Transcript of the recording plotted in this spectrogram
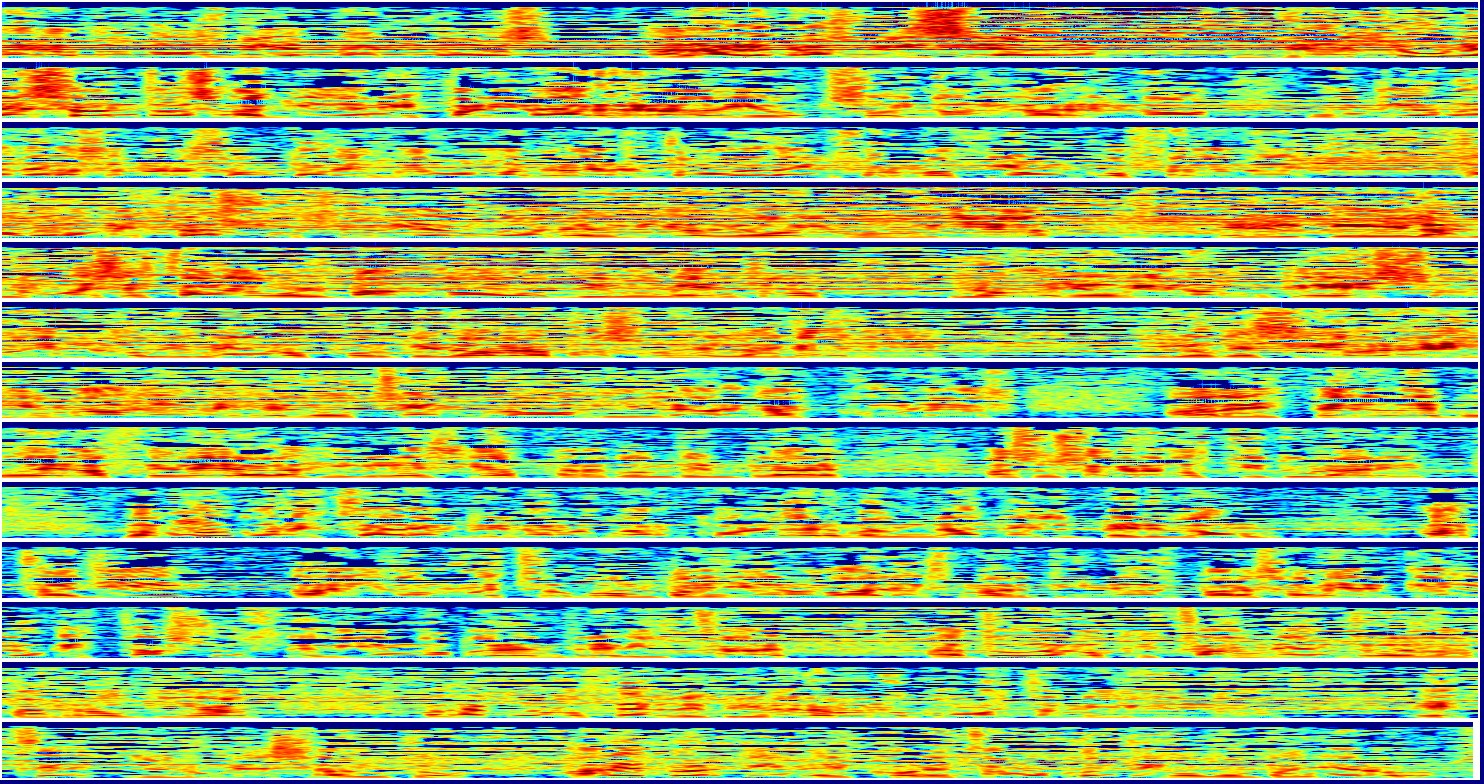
Tardes a todos, bienvenidos a la retransmisión del lunes santos aquí en Hispanidad Radio. Soy Tony Garrido, un día más de la Semana Santa les vamos a traer toda la información cofrade, todo lo que está sucediendo en el día de hoy, un día en el que las nubes se están agolpando, de momento no ha llovido, aunque eso es lo de menos porque no habrá pasos en la calle y lo que sí habrá es imágenes en los templos y largas colas a la espera de poder acceder a las iglesias para contemplar a sus sagrados titulares. Vamos a conectar en primer lugar con la Hermandad del Perdón. Hasta allí ha ido nuestro compañero Alex Martínez para saber qué es lo que está sucediendo, para entrevistar a todos los que están dentro de la parroquia, para conocer de primera mano cómo están viviendo este lunes santo. Alex Martínez, conectamos contigo, compañero.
